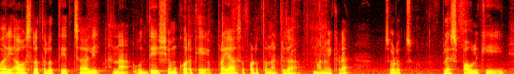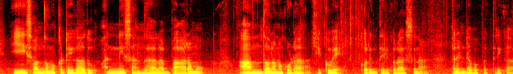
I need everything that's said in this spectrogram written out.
వారి అవసరతలు తీర్చాలి అన్న ఉద్దేశ్యం కొరకే ప్రయాసపడుతున్నట్టుగా మనం ఇక్కడ చూడవచ్చు ప్లస్ పౌలకి ఈ సంఘం ఒక్కటే కాదు అన్ని సంఘాల భారము ఆందోళన కూడా ఎక్కువే. కొరింతలకు రాసిన రెండవ పత్రిక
